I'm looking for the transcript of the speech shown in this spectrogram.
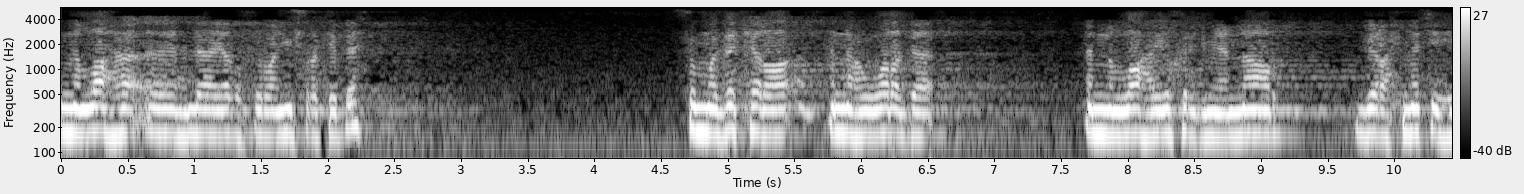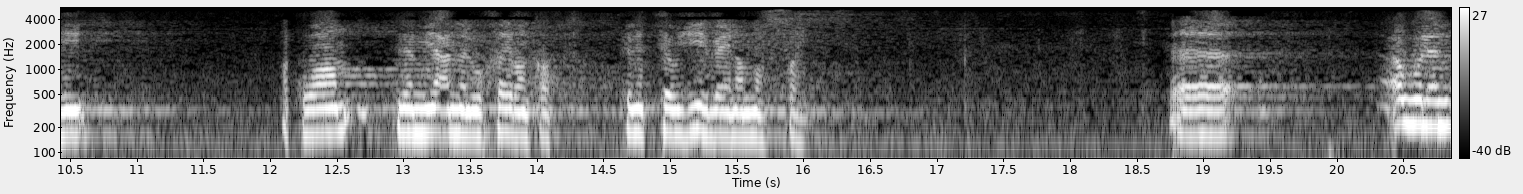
إن الله آه، لا يغفر أن يشرك به. ثم ذكر أنه ورد أن الله يخرج من النار برحمته أقوام لم يعملوا خيرا قط من التوجيه بين النصين. آه، أولا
